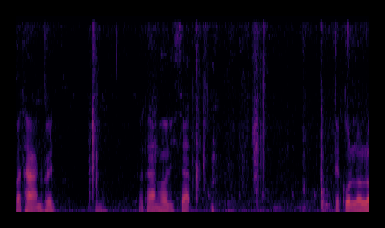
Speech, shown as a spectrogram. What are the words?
ประธานเพิ่นประธานบริษัท แต่คนละโล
